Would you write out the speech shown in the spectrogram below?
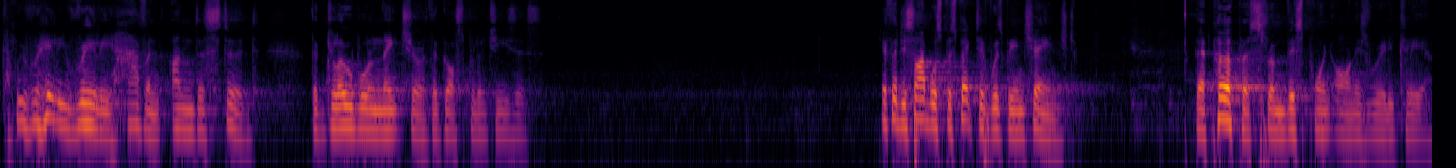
then we really, really haven't understood the global nature of the gospel of Jesus. If the disciples' perspective was being changed, their purpose from this point on is really clear.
